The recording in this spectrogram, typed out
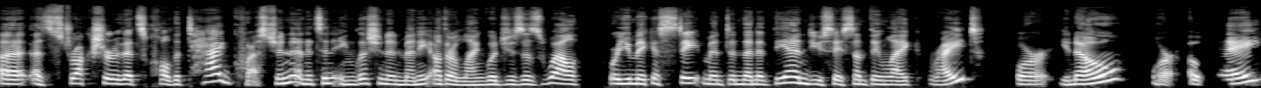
a, a structure that's called a tag question. And it's in English and in many other languages as well, where you make a statement and then at the end you say something like, right? Or, you know, or okay.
